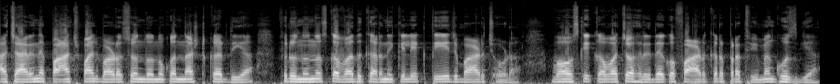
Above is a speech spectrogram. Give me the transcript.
आचार्य ने पाँच पाँच बाड़ों से उन दोनों को नष्ट कर दिया। फिर उन्होंने उसका वध करने के लिए एक तेज बाढ़ छोड़ा। वह उसके कवच और हृदय को फाड़कर पृथ्वी में घुस गया।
